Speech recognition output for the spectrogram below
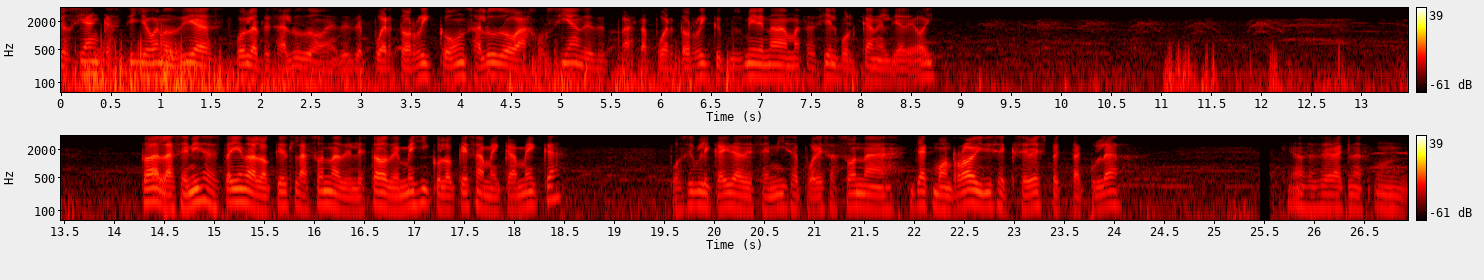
Josian Castillo, buenos días. Puebla te saludo eh, desde Puerto Rico. Un saludo a Josian desde hasta Puerto Rico. Y pues miren nada más así el volcán el día de hoy. Toda la ceniza se está yendo a lo que es la zona del Estado de México, lo que es Amecameca. Posible caída de ceniza por esa zona. Jack Monroy dice que se ve espectacular. vamos a hacer aquí un,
